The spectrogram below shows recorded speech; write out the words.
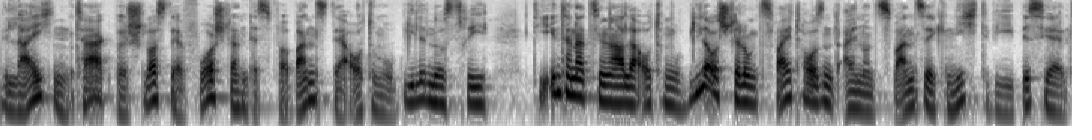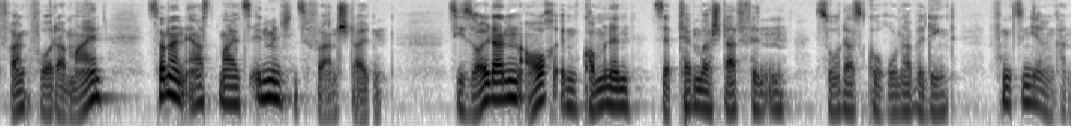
gleichen Tag beschloss der Vorstand des Verbands der Automobilindustrie, die internationale Automobilausstellung 2021 nicht wie bisher in Frankfurt am Main, sondern erstmals in München zu veranstalten. Sie soll dann auch im kommenden September stattfinden, so dass Corona bedingt funktionieren kann.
